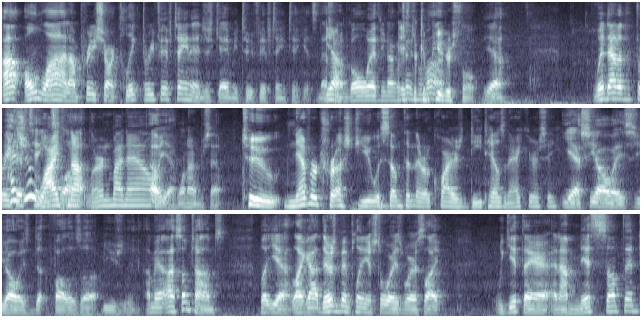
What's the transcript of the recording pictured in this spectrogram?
I online, I'm pretty sure I clicked 315 and it just gave me 215 tickets, and that's Yeah. what I'm going with. You're not gonna It's change the computer's fault. Yeah. Went down to the 315. Has your wife slot. not learned by now? Oh yeah, 100. percent to never trust you with something that requires details and accuracy. Yeah, she always she always d- follows up usually. I mean, I sometimes, but yeah, like I, there's been plenty of stories where it's like we get there and I miss something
